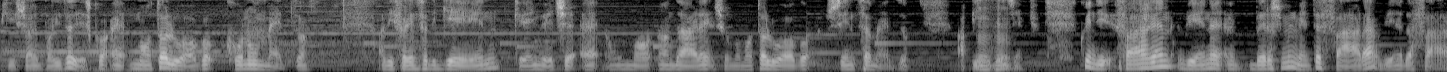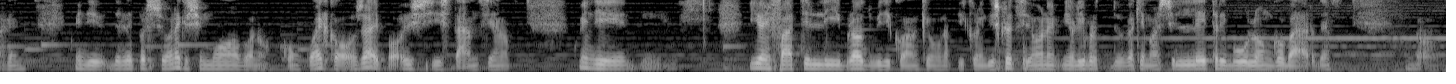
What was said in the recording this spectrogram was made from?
chi sa un po' di tedesco, è moto a luogo con un mezzo a differenza di gehen che invece è un mo- andare insomma moto a luogo senza mezzo a piedi uh-huh. ad esempio quindi faren viene eh, verosimilmente fara viene da faren quindi delle persone che si muovono con qualcosa e poi si stanziano quindi io infatti il libro, vi dico anche una piccola indiscrezione, il mio libro doveva chiamarsi Le tribù longobarde. No,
